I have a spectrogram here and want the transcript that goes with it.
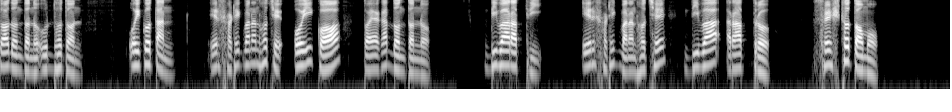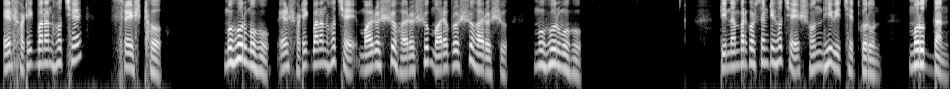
তদন্তন, ঊর্ধ্বতন। ঐকতান, এর সঠিক বানান হচ্ছে, ঐ, ক, তয়াকার দন্তন্য। দিবারাত্রি। এর সঠিক বানান হচ্ছে দিবারাত্র, শ্রেষ্ঠতম। এর সঠিক বানান হচ্ছে শ্রেষ্ঠ। মুহুর্মুহু, এর সঠিক বানান হচ্ছে ময়রস্যু, হয়রস্যু, ময়রপ্রস্যু, হয়রস্যু, মুহুর্মুহু। তিন নম্বর কোশ্চেনটি হচ্ছে সন্ধি বিচ্ছেদ করুন, মরুদ্যান।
